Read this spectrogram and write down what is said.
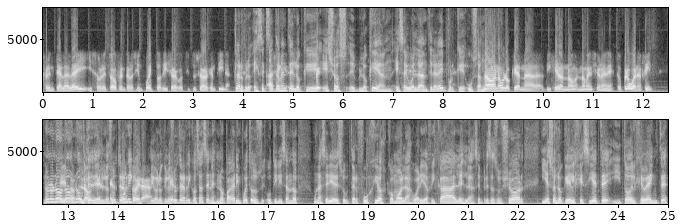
frente a la ley y sobre todo frente a los impuestos, dice la Constitución argentina. Claro, pero es exactamente lo que ellos eh, bloquean, esa igualdad ante la ley, porque usan... No, no bloquean nada, dijeron no, no mencionan esto, pero bueno, en fin. No, no, no, eh, no, no, ustedes, los ultra ricos, digo, lo que los ultra ricos hacen es no pagar impuestos utilizando una serie de subterfugios como las guaridas fiscales, las empresas offshore, y eso es lo que el G7 y todo el G20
